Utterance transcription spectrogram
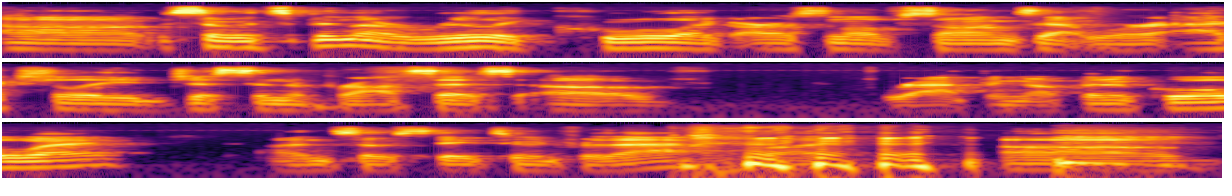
Uh, so it's been a really cool like arsenal of songs that we're actually just in the process of wrapping up in a cool way. And so stay tuned for that. But um,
